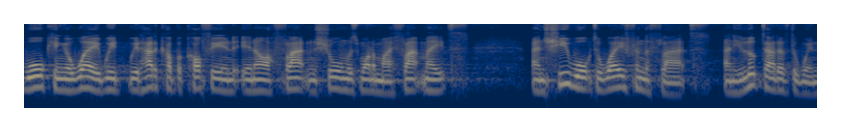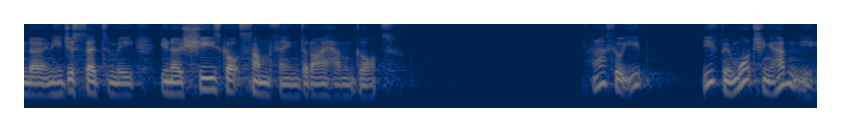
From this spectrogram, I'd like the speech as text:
walking away, we'd, we'd had a cup of coffee in, in our flat, and Sean was one of my flatmates. And she walked away from the flat, and he looked out of the window, and he just said to me, You know, she's got something that I haven't got. And I thought, you, You've been watching, haven't you?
